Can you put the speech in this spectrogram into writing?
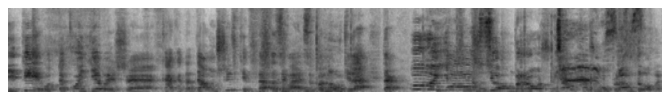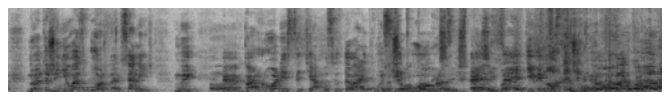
И ты вот такой делаешь, э, как это, дауншифтинг, да, называется по науке, да? Так, ой, я все брошу, я ухожу в управдомы. Но это же невозможно, Александр Ильич. Мы э, боролись за тебя, мы создавали твой Хорошо, светлый Антон образ э, с 94 года.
